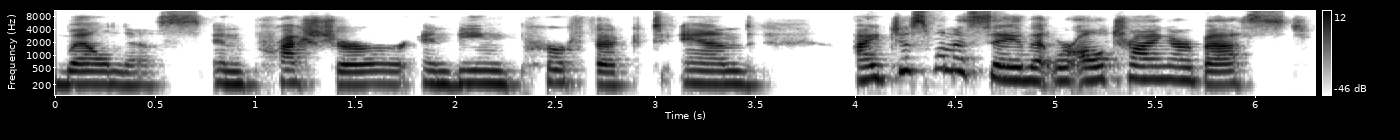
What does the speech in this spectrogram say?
wellness and pressure and being perfect. And I just want to say that we're all trying our best,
